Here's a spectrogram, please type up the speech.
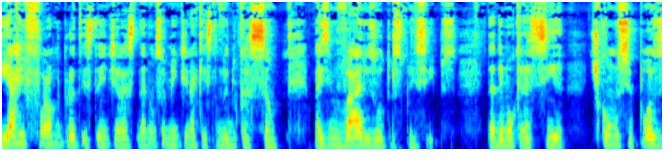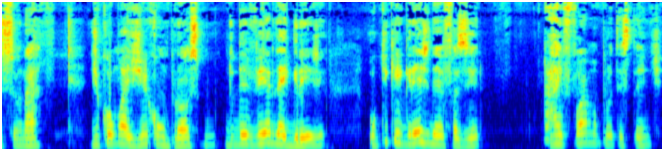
e a reforma protestante ela se dá não somente na questão da educação, mas em vários outros princípios. Da democracia, de como se posicionar, de como agir com o próximo, do dever da igreja, o que, que a igreja deve fazer. A reforma protestante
